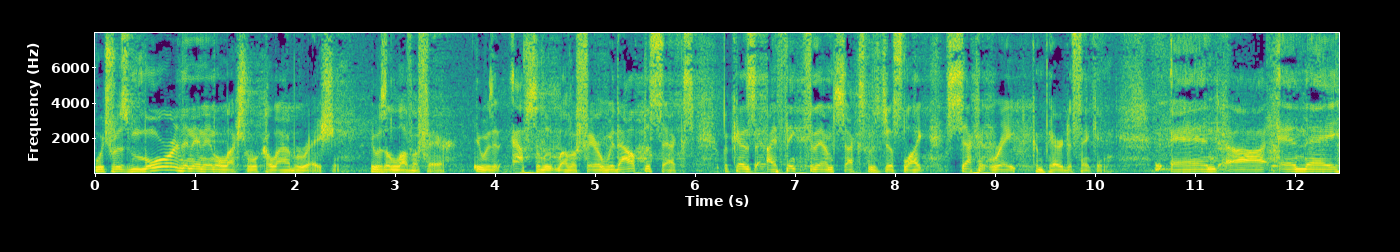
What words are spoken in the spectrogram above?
which was more than an intellectual collaboration. It was a love affair. It was an absolute love affair without the sex, because I think for them, sex was just like second rate compared to thinking. And, uh, and they,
